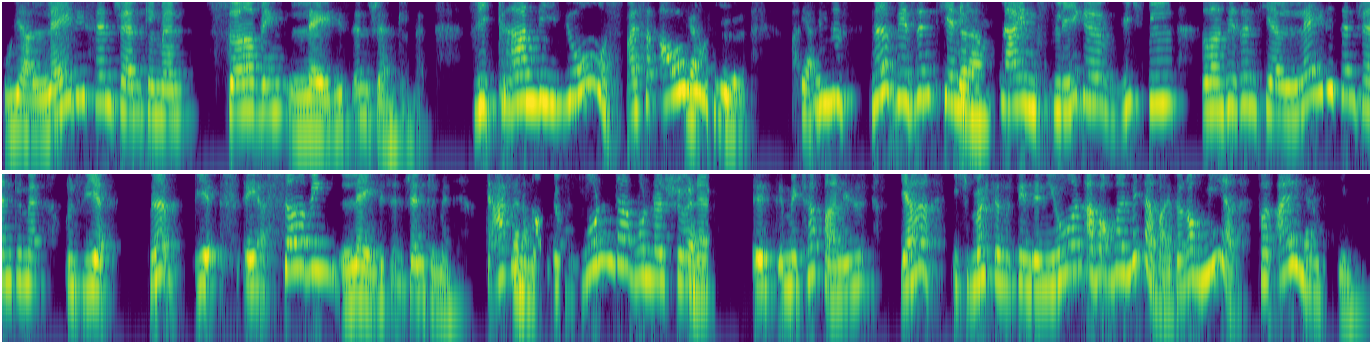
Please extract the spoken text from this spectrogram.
we are ladies and gentlemen serving ladies and gentlemen. Wie grandios, weißt du, Augenhöhe. Ja. Dieses, ne, wir sind hier nicht ja. die kleinen Pflegewichtel, sondern wir sind hier Ladies and Gentlemen und wir, ne, wir are serving Ladies and Gentlemen. Das genau. ist doch eine wunder, wunderschöne genau. Äh, Metapher. Dieses, ja, ich möchte, dass es den Senioren, aber auch meinen Mitarbeitern, auch mir, soll allen ja. gehen.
